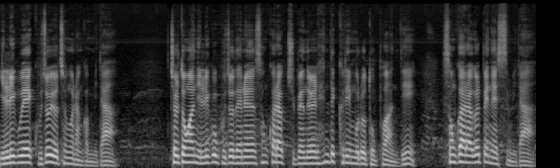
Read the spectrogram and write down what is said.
119에 구조 요청을 한 겁니다. 출동한 119 구조대는 손가락 주변을 핸드크림으로 도포한 뒤 손가락을 빼냈습니다.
